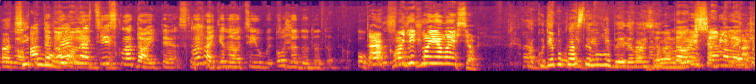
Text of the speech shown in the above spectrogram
А ці А тепер на ці складайте. Складайте на оці. О, да, да, да, да. О. Так, ходіть моя Леся. А куди покласти голуби? Давайте. Та ще маленьке.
